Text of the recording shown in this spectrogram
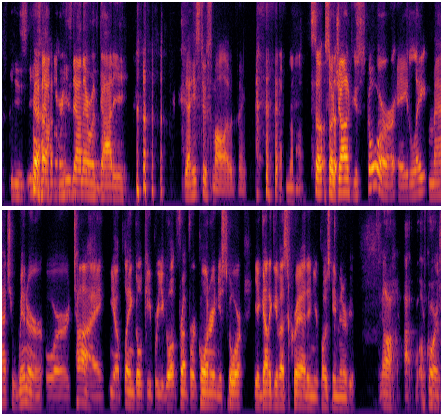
he's he's down there. He's down there with Gadi. Yeah, he's too small, I would think. No. So, so John, if you score a late match winner or tie, you know, playing goalkeeper, you go up front for a corner and you score. You got to give us cred in your post game interview. No, I, of course.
